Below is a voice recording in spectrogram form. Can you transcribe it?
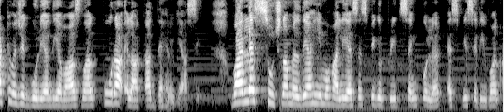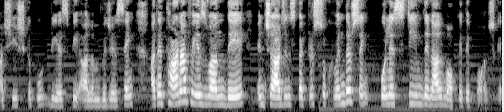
8 ਵਜੇ ਗੋਲੀਆਂ ਦੀ ਆਵਾਜ਼ ਨਾਲ ਪੂਰਾ ਇਲਾਕਾ ਦਹਿਲ ਗਿਆ ਸੀ। ਵਾਇਰਲੈਸ ਸੂਚਨਾ ਮਿਲਦਿਆਂ ਹੀ Mohali SSP Gurpreet Singh Bhullar SP city 1 Ashish Kapoor DSP Alam Vijay Singh ਅਤੇ ਥਾਣਾ ਫੇਜ਼ 1 ਦੇ incharge inspector Sukhwinder Singh police team ਦੇ ਨਾਲ ਮੌਕੇ ਤੇ ਪਹੁੰਚ ਗਏ।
